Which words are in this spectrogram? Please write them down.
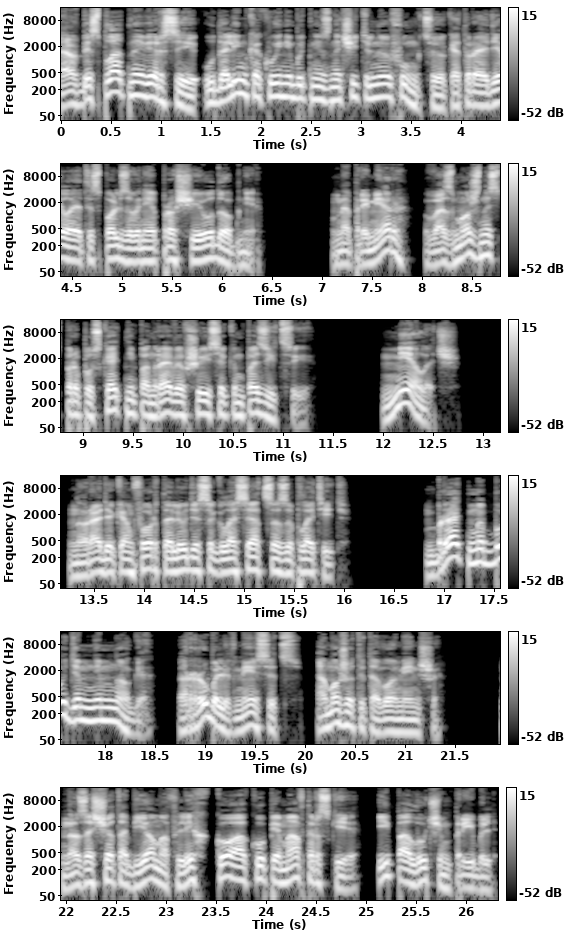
А в бесплатной версии удалим какую-нибудь незначительную функцию, которая делает использование проще и удобнее. Например, возможность пропускать не понравившиеся композиции. Мелочь, но ради комфорта люди согласятся заплатить. Брать мы будем немного, рубль в месяц, а может и того меньше. Но за счет объемов легко окупим авторские и получим прибыль.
